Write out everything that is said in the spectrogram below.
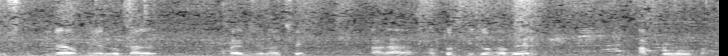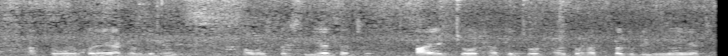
দুষ্কৃতীরা ওখানে লোকাল কয়েকজন আছে। তারা অতর্কিতভাবে আক্রমণ করে। আক্রমণ করে এখন দেখুন অবস্থা সিরিয়াস আছে। পায়ে চোট, হাতে চোট, হয়তো হাত পা দুটি ভেঙে গেছে।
